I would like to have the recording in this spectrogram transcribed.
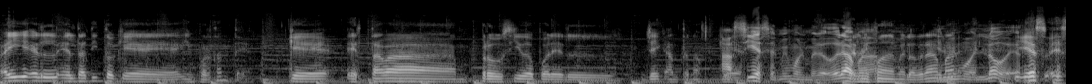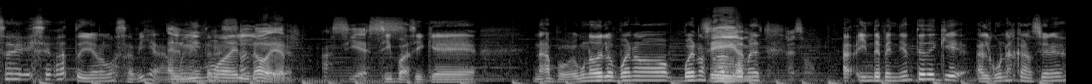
ahí el, el datito que importante, que estaba producido por el Jake Antonoff, Así es, el mismo del el melodrama. mismo de y Melodrama. el mismo del Lover. Y eso, ese, ese dato yo no lo sabía. el mismo del. Lover. Así es. Sí, pues así que nada, pues uno de los buenos buenos Sí, álbumes Eso. Ah, Independiente de que algunas canciones,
